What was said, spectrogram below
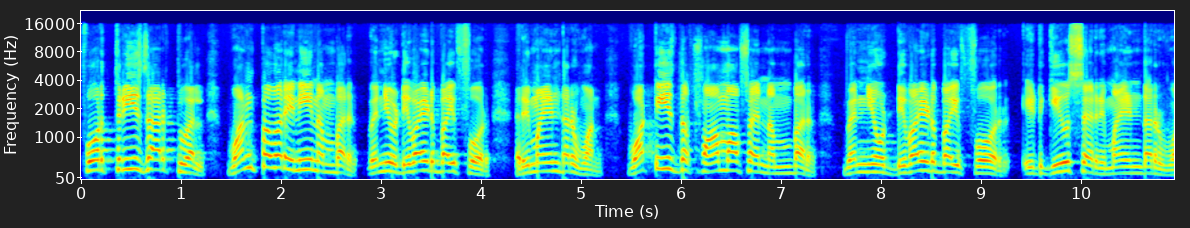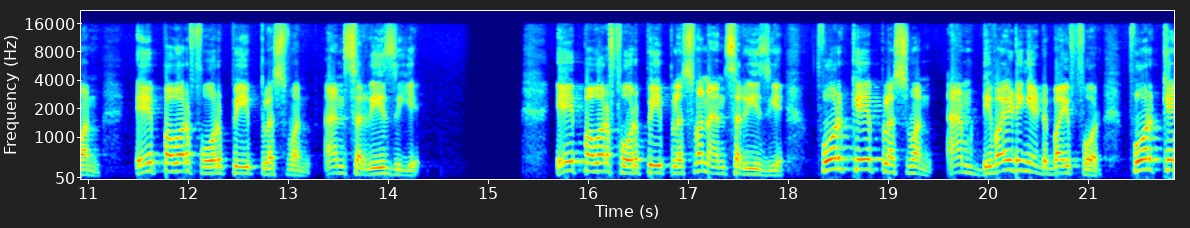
4 3s are 12 1 power any number when you divide by 4 remainder 1 what is the form of a number? When you divide by 4 it gives a remainder 1 a power 4p plus 1 answer is a a power 4p plus 1 answer is a. 4k plus 1 i am dividing it by 4 4k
